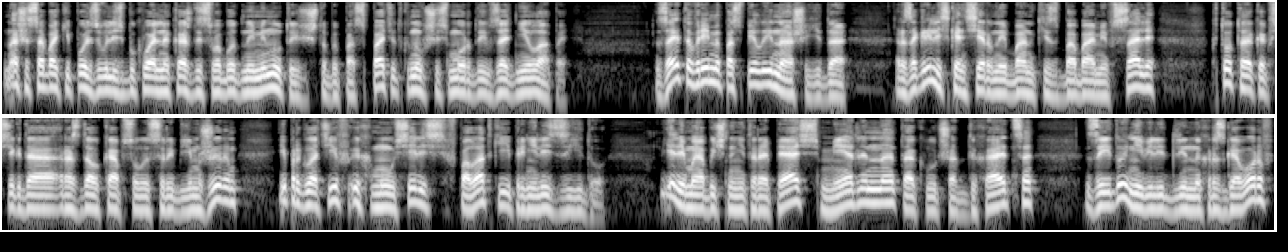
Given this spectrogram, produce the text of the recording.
Наши собаки пользовались буквально каждой свободной минутой, чтобы поспать, уткнувшись мордой в задние лапы. За это время поспела и наша еда. Разогрелись консервные банки с бобами в сале, кто-то, как всегда, раздал капсулы с рыбьим жиром, и, проглотив их, мы уселись в палатке и принялись за еду. Ели мы обычно не торопясь, медленно, так лучше отдыхается. За едой не вели длинных разговоров.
